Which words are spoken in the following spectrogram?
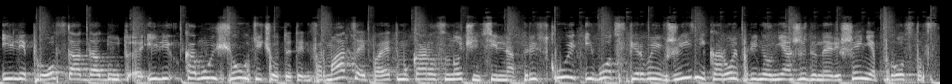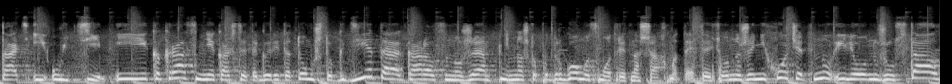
или просто отдадут, или кому еще утечет эта информация, и поэтому Карлсон очень сильно рискует. И вот впервые в жизни король принял неожиданное решение просто встать и уйти. И как раз, мне кажется, это говорит о том, что где-то Карлсон уже немножко по-другому смотрит на шахматы. То есть он уже не хочет, ну, или он уже устал,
